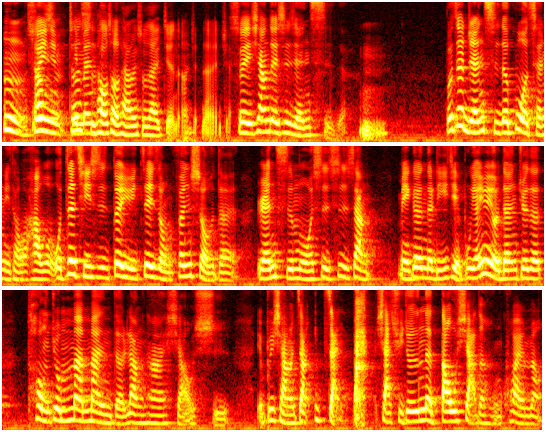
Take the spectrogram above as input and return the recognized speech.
嗯，所以你就是死透彻才会说再见啊，简单来讲。所以相对是仁慈的。嗯，不过这仁慈的过程里头，好，我我这其实对于这种分手的仁慈模式，事实上每个人的理解不一样，因为有的人觉得痛就慢慢的让它消失，也不想这样一斩啪下去，就是那刀下的很快，有没有？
